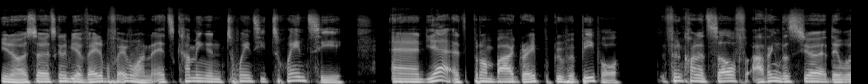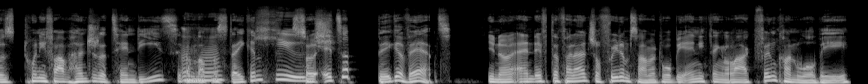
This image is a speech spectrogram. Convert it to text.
You know, so it's going to be available for everyone. It's coming in 2020. And yeah, it's put on by a great group of people. FinCon itself, I think this year there was 2,500 attendees, if I'm not Mhm. mistaken. Huge. So it's a big event, you know, and if the Financial Freedom Summit will be anything like FinCon will be,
